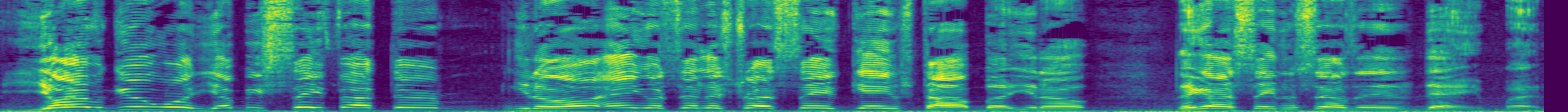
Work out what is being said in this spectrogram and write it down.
y'all have a good one. Y'all be safe out there you know, I ain't gonna say let's try to save GameStop, but you know, they gotta save themselves at the end of the day. But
